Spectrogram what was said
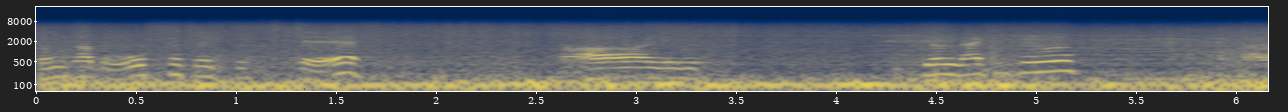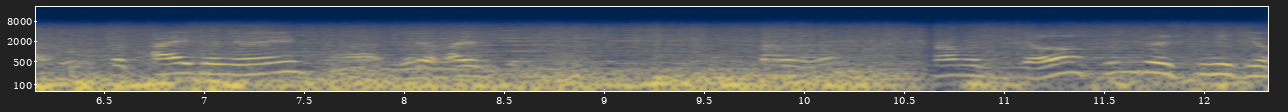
정사도 5%대 아 여기 기억나시죠? 자 여기서 좌회전여행 아 내려가야지 다음은 다음은 저 힘들 심이죠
